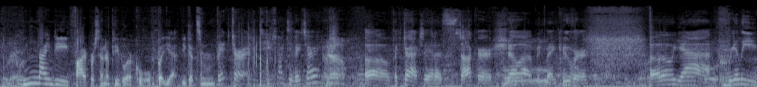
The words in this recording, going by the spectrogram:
95% of people are cool. But yeah, you get some. Victor, did you talk to Victor? No. Oh, Victor actually had a stalker show up in Vancouver. Oh yeah, really,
